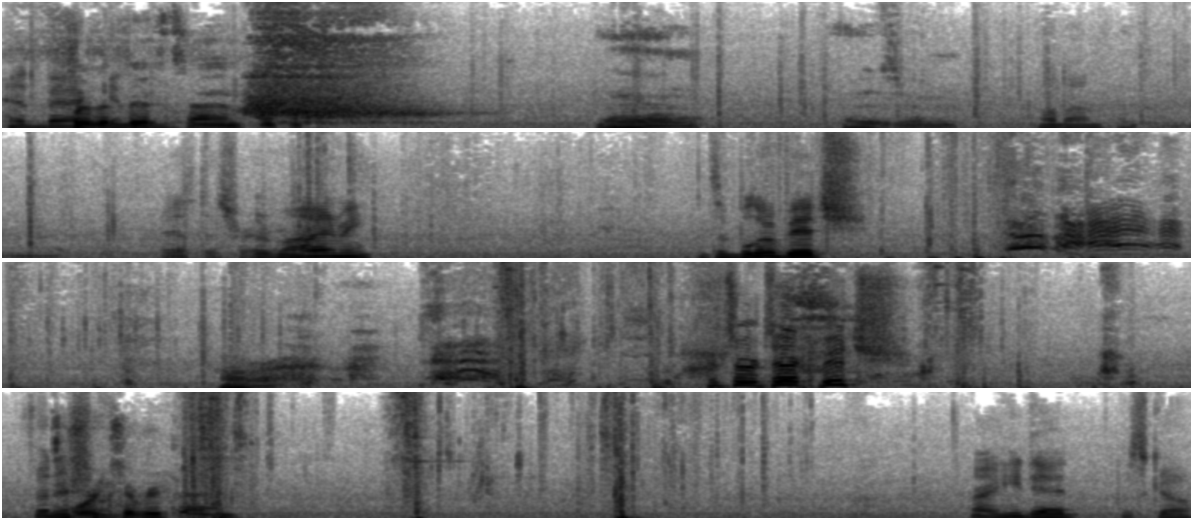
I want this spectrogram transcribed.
Head back. For the and- fifth time. Man, mm. that has been. Hold on. Get this right. They're behind me. It's a blue bitch. All right. It's her attack, bitch. Finish him. Works every time. Alright, he did. Let's go.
